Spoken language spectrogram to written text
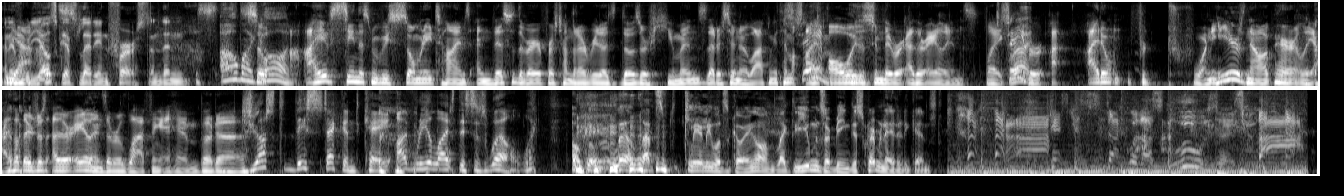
and Yeah, everybody else it's- gets let in first, and then Oh my so god! I have seen this movie so many times, and this was the very first time that I realized those are humans that are sitting there laughing at him. Same. I always assumed they were other aliens. Like Same. for I, I don't for twenty years now. Apparently, I thought they were just other aliens that were laughing at him. But uh, Just this second, Kay, I've realized this as well. Like, okay, well, that's clearly what's going on. Like the humans are being discriminated against. Guess you're stuck with us losers.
